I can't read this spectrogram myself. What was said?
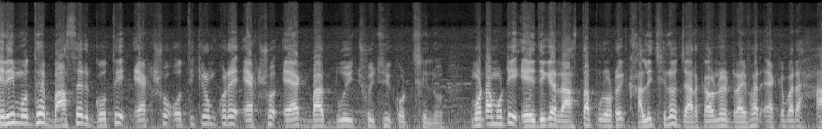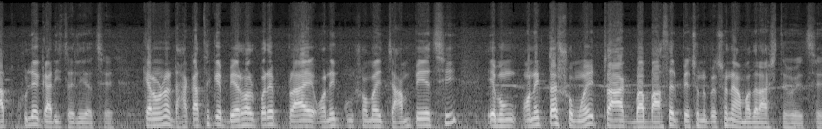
এরই মধ্যে বাসের গতি একশো অতিক্রম করে একশো এক বা দুই ছুঁই ছুঁই করছিল। মোটামুটি এইদিকে রাস্তা পুরোটাই খালি ছিল, যার কারণে ড্রাইভার একেবারে হাত খুলে গাড়ি চালিয়েছে কেননা ঢাকা থেকে বের হওয়ার পরে প্রায় অনেক সময় জাম পেয়েছি এবং অনেকটা সময় ট্রাক বা বাসের পেছনে পেছনে আমাদের আসতে হয়েছে।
